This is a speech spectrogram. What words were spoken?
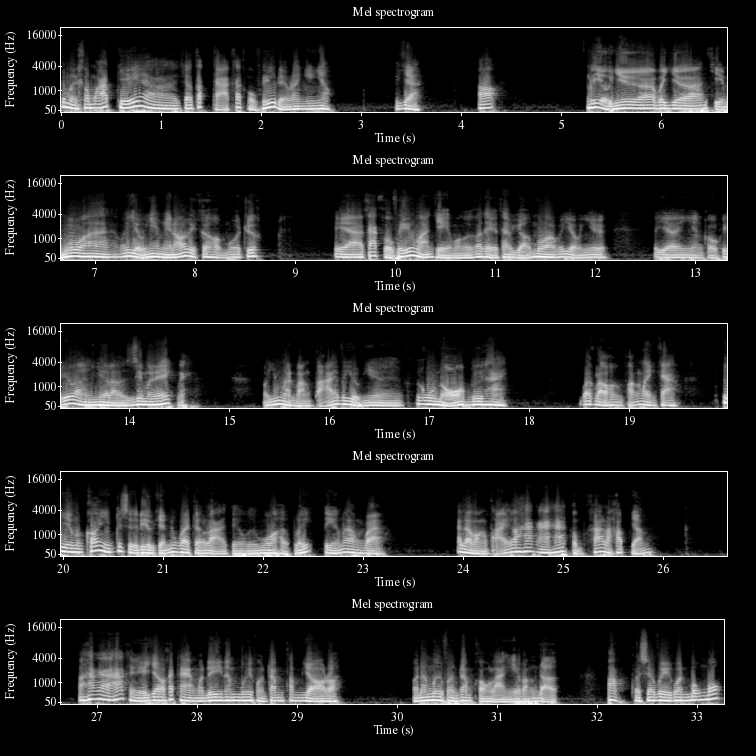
chứ mình không áp chế uh, cho tất cả các cổ phiếu đều đang như nhau. Được chưa? Đó. Ví dụ như uh, bây giờ anh chị mua uh, ví dụ như người nói về cơ hội mua trước. Thì uh, các cổ phiếu mà anh chị mọi người có thể theo dõi mua. Ví dụ như bây giờ những cổ phiếu uh, như là Zimadex này còn những ngành vận tải, ví dụ như cái vụ nổ hôm thứ hai, bắt đầu hưng phấn lên cao. Bây giờ mà có những cái sự điều chỉnh quay trở lại thì người mua hợp lý, tiền nó ăn vào. Hay là vận tải có HAH cũng khá là hấp dẫn. HAH thì nghĩa cho khách hàng mà đi 50% thăm dò rồi và 50% còn lại nghĩa vẫn đợi. Hoặc là sẽ về quanh 41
